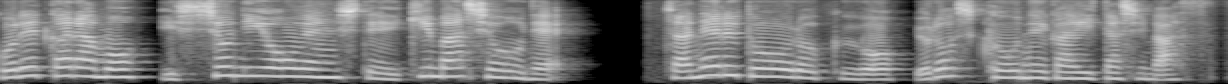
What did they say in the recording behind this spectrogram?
これからも一緒に応援していきましょうね。チャンネル登録をよろしくお願いいたします。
